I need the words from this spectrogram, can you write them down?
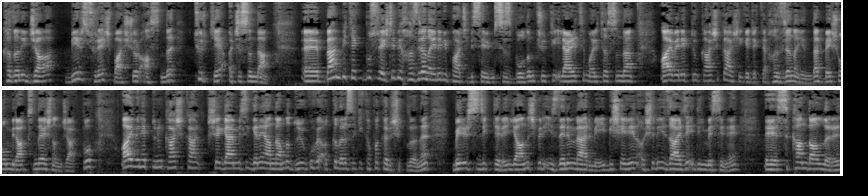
kazanacağı bir süreç başlıyor aslında Türkiye açısından. E, ben bir tek bu süreçte bir Haziran ayını bir parça bir sevimsiz buldum. Çünkü ilerletim haritasında Ay ve Neptün karşı karşıya gelecekler Haziran ayında 5-11 aksında yaşanacak bu. Ay ve Neptün'ün karşı karşıya gelmesi genel anlamda duygu ve akıl arasındaki kafa karışıklığını, belirsizlikleri, yanlış bir izlenim vermeyi, bir şeylerin aşırı izalize edilmesini, e, skandalları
